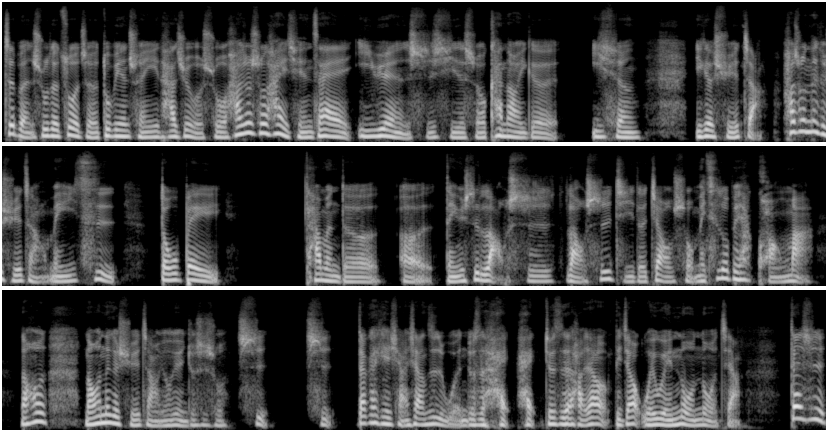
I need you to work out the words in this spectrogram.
这本书的作者渡边淳一，他就有说，他就说他以前在医院实习的时候，看到一个医生，一个学长，他说那个学长每一次都被他们的。呃，等于是老师，老师级的教授，每次都被他狂骂，然后，然后那个学长永远就是说，是是，大概可以想象日文就是还还就是好像比较唯唯诺诺这样，但是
